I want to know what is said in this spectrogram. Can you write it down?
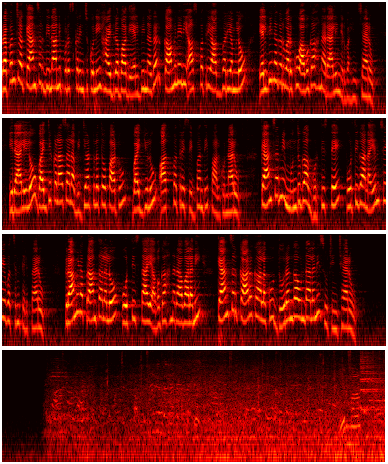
ప్రపంచ క్యాన్సర్ దినాన్ని పురస్కరించుకుని హైదరాబాద్ ఎల్బీ నగర్ కామినేని ఆసుపత్రి ఆధ్వర్యంలో ఎల్బీ నగర్ వరకు అవగాహన ర్యాలీ నిర్వహించారు. ఈ ర్యాలీలో వైద్య కళాశాల విద్యార్థులతో పాటు వైద్యులు ఆసుపత్రి సిబ్బంది పాల్గొన్నారు. క్యాన్సర్ని ముందుగా గుర్తిస్తే పూర్తిగా నయం చేయవచ్చని తెలిపారు. గ్రామీణ ప్రాంతాలలో పూర్తిస్థాయి అవగాహన రావాలని క్యాన్సర్ కారకాలకు దూరంగా ఉండాలని సూచించారు. hermano.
